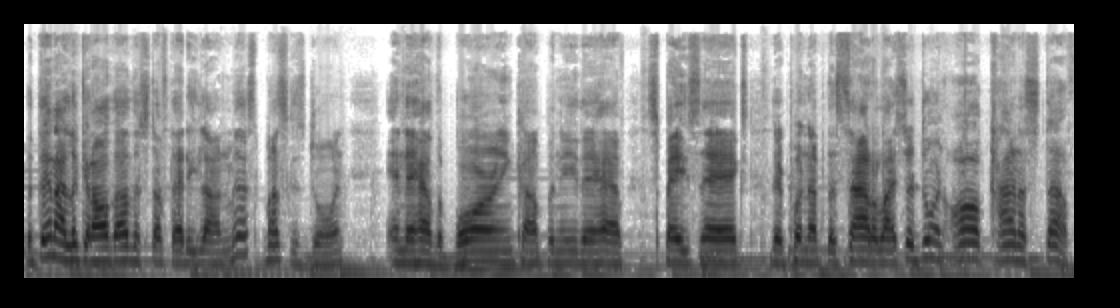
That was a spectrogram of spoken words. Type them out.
But then I look at all the other stuff that Elon Musk is doing, and they have the Boring Company. They have SpaceX. They're putting up the satellites. They're doing all kind of stuff,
